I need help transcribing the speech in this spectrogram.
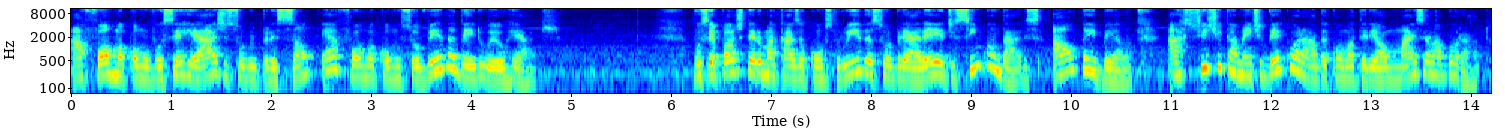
A forma como você reage sob pressão é a forma como o seu verdadeiro eu reage. Você pode ter uma casa construída sobre areia de cinco andares, alta e bela, artisticamente decorada com material mais elaborado.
